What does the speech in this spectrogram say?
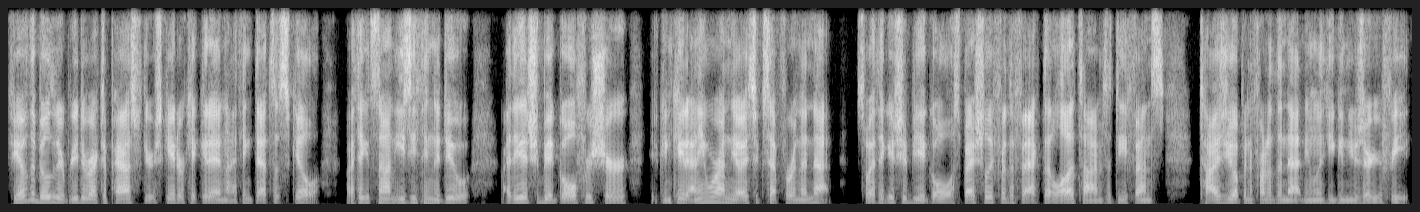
If you have the ability to redirect a pass with your skater, kick it in, I think that's a skill. I think it's not an easy thing to do. I think it should be a goal for sure. You can kick it anywhere on the ice except for in the net. So I think it should be a goal, especially for the fact that a lot of times the defense ties you up in front of the net and the only thing you can use are your feet.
